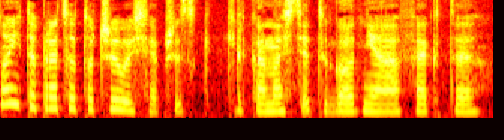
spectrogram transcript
no i te prace toczyły się przez kilkanaście tygodni, a efekty e,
